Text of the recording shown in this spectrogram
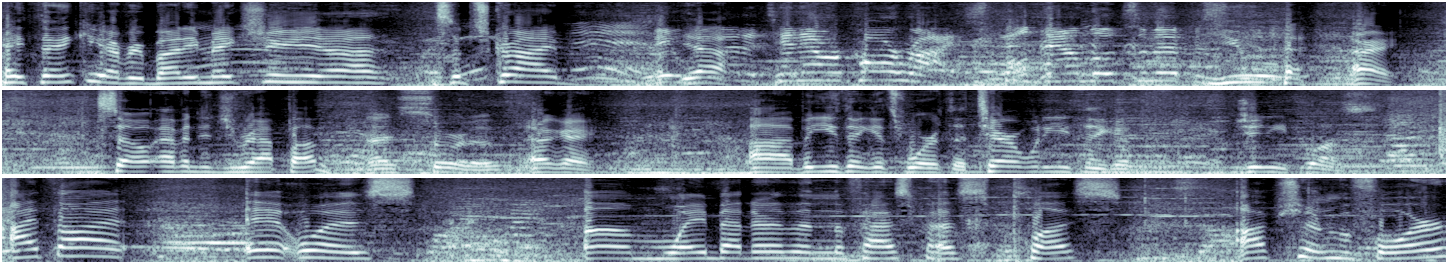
Hey, thank you, everybody. Make sure you uh, subscribe. Hey, we Yeah. got a 10 hour car ride, so I'll download some episodes. You will. All right. So, Evan, did you wrap up? Uh, sort of. Okay. Uh, but you think it's worth it. Tara, what do you think of Genie Plus? I thought it was um, way better than the Fast Pass Plus option before.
